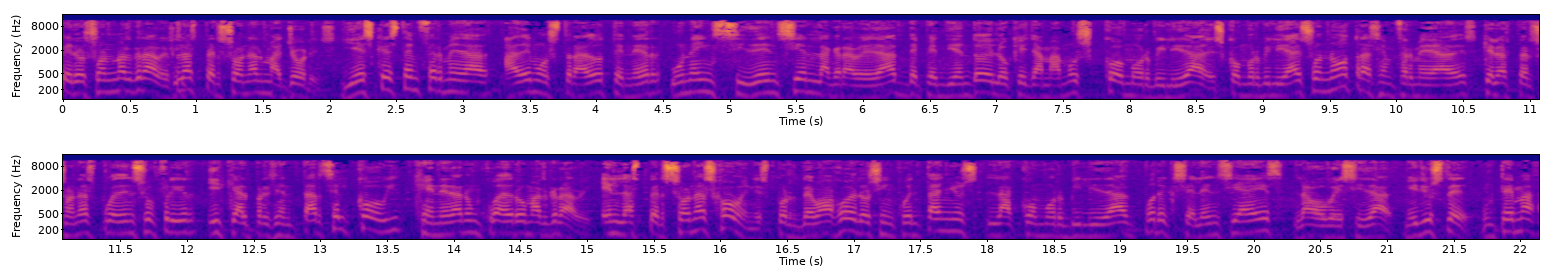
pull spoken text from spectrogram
pero son más graves las personas mayores. Y es que esta enfermedad ha demostrado tener una incidencia en la gravedad dependiendo de lo que llamamos comorbilidades. Comorbilidades son otras enfermedades que las personas pueden sufrir y que al presentarse el COVID generan un cuadro más grave. En las personas jóvenes por debajo de los 50 años, la comorbilidad por excelencia es la obesidad. Mire usted, un tema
